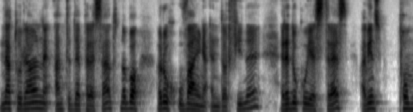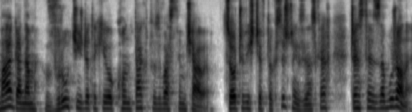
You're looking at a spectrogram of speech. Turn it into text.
naturalny antydepresant, no bo ruch uwalnia endorfiny, redukuje stres, a więc pomaga nam wrócić do takiego kontaktu z własnym ciałem, co oczywiście w toksycznych związkach często jest zaburzone.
